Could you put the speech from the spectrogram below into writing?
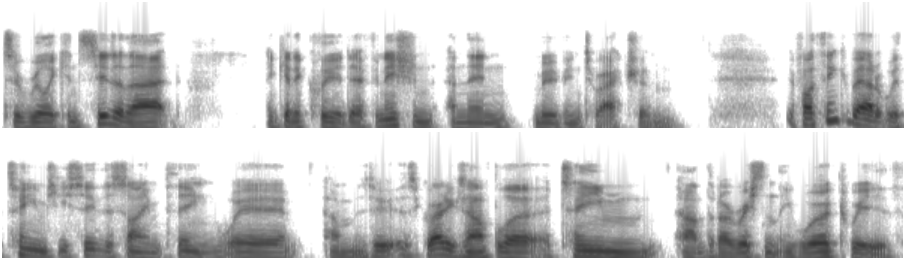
to really consider that and get a clear definition and then move into action? If I think about it with teams, you see the same thing where um, there's a great example, a, a team um, that I recently worked with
